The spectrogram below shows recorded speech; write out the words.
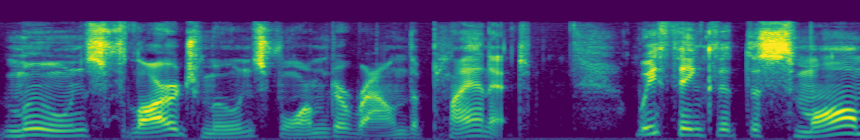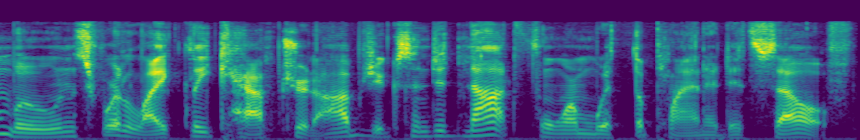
moons large moons formed around the planet. We think that the small moons were likely captured objects and did not form with the planet itself.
